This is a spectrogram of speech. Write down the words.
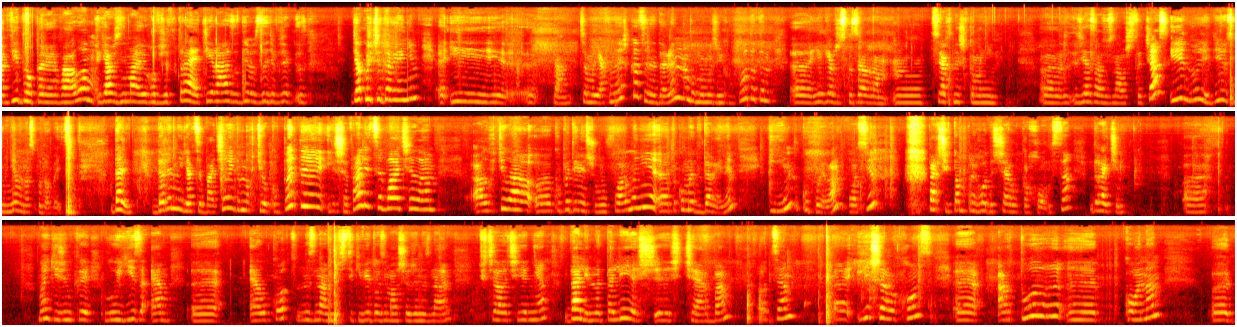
е, відео перервало. Я знімаю його вже в третій раз. Дякуючи Дарині. Е, І е, так, це моя книжка, це не Дарина, бо ми можемо їх виплутати. Як я вже сказала, ця книжка мені. Я зразу знала, що це час, і ну, я надіюсь, мені вона сподобається. Далі, Дарину я це бачила і давно хотіла купити, і ще Валі це бачила. Але хотіла купити в іншому оформленні, такому як в Дарини. І купила ось він. Перший том пригоди Шерлока Холмса. До речі, е, маленькі жінки Луїза М. Е, Елкот. Не знаю, ми ж стільки відео знімала, що вже не знаю. Чи читала, чи я ні. Далі Наталія Щерба. Оце. Е, і Шерлок Холмс. Е, Артур е, Конан. Е,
